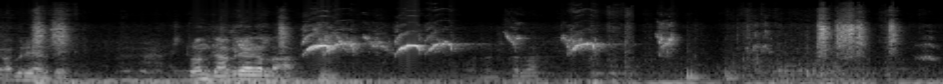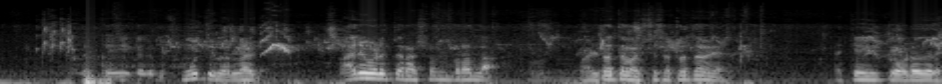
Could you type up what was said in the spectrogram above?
ಗಾಬರಿ ಆಡ್ದೆ. ಅಷ್ಟೊಂದು ಗಾಬರಿ ಆಗಲ್ಲ. ಒಂದೊಂದ್ಸಲ ಸ್ಮೂತ್ ಇವೆಲ್ಲ ಭಾರಿ ಹೊಡಿತಾರೆ ಅಷ್ಟೊಂದು ಬರಲ್ಲ. ಹೊಲ್ಟೋತಾವ ಅಷ್ಟೇ ಸತ್ತೋತಾವೆ. ಅಕ್ಕೆ ಈಕೆ ಹೊಡೋದ್ರೆ.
